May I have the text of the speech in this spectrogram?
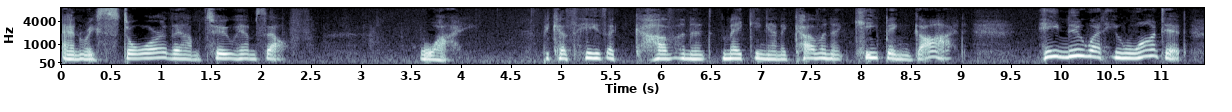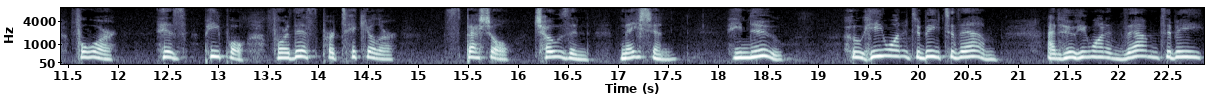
and restore them to Himself. Why? Because He's a covenant making and a covenant keeping God. He knew what He wanted for His people, for this particular special chosen nation. He knew who He wanted to be to them and who He wanted them to be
